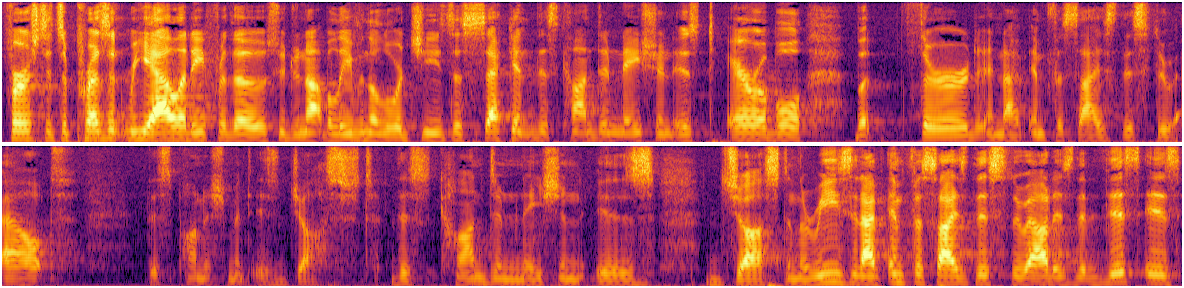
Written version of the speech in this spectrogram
First, it's a present reality for those who do not believe in the Lord Jesus. Second, this condemnation is terrible. But third, and I've emphasized this throughout, this punishment is just. This condemnation is just. And the reason I've emphasized this throughout is that this is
